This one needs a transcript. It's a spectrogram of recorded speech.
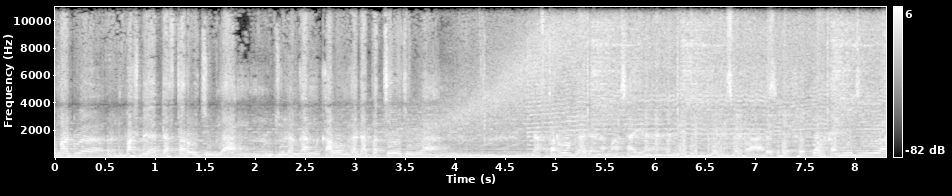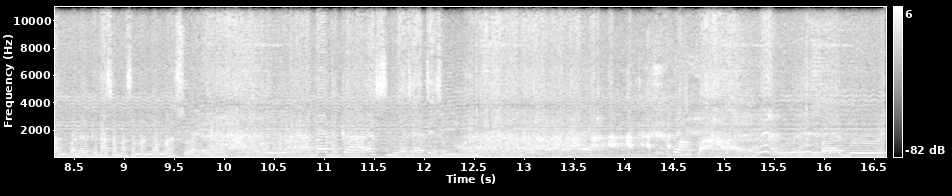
2,2 pas lihat daftar uji ulang. Uji ulang kan kalau nggak dapet C uji ulang daftar lu nggak ada nama saya. Ini kelas wah kamu uji ulang padahal kita sama-sama nggak masuk. Ternyata di KHS nggak saya C semua. Wah paham waduh.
